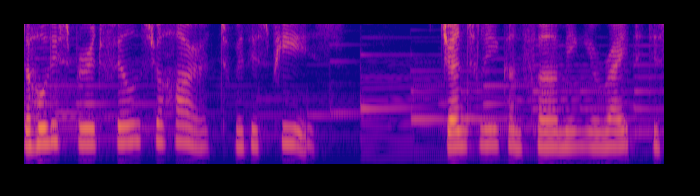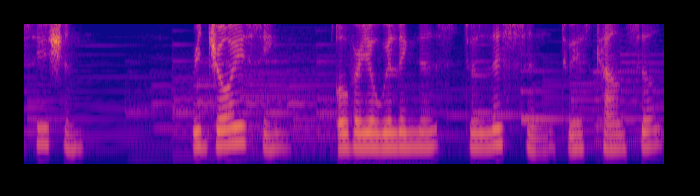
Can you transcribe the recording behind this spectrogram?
the Holy Spirit fills your heart with His peace, gently confirming your right decision, rejoicing over your willingness to listen to His counsel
